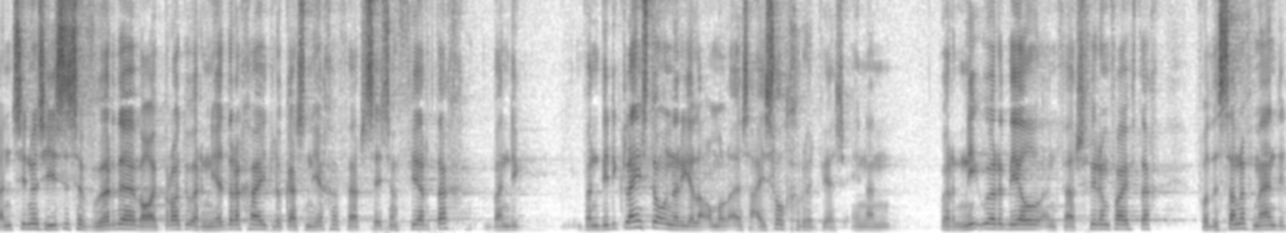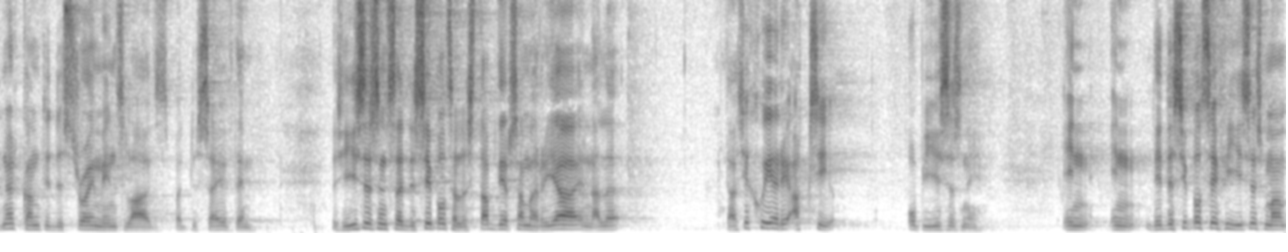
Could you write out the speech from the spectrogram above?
Dan sien ons Jesus se woorde waar hy praat oor nederigheid Lukas 9 vers 46 want die want wie die kleinste onder julle almal is, hy sal groot wees en dan oor nie oordeel in vers 54 for the son of man did not come to destroy men's lives but to save them. Dis Jesus en sy disippels, hulle stap deur Samaria en hulle daar's 'n goeie reaksie op Jesus nie. En en die disippels sê vir Jesus, "Maar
